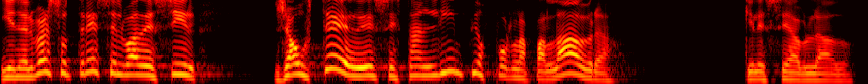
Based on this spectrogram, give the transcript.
Y en el verso 3 él va a decir, ya ustedes están limpios por la palabra que les he hablado.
